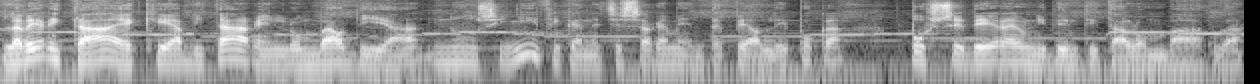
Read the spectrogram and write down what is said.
La verità è che abitare in Lombardia non significa necessariamente per l'epoca possedere un'identità lombarda.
